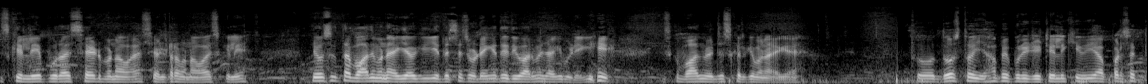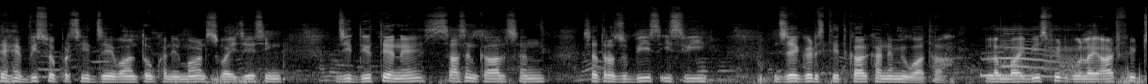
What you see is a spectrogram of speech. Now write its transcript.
इसके लिए पूरा सेट बना हुआ है शेल्टर बना हुआ है इसके लिए। ये हो सकता है बाद में बनाया गया होगी इधर से छोड़ेंगे तो दीवार में जाके भिड़ेगी। इसको बाद में एडजस्ट करके बनाया गया है। तो दोस्तों, यहाँ पे पूरी डिटेल लिखी हुई है। आप पढ़ सकते हैं विश्व प्रसिद्ध जयवान तोप का निर्माण स्वाई जय सिंह जी द्वितीय ने शासनकाल सन 1720 ईस्वी जयगढ़ स्थित कारखाने में हुआ था। लंबाई 20 फीट, गोलाई 8 फीट,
